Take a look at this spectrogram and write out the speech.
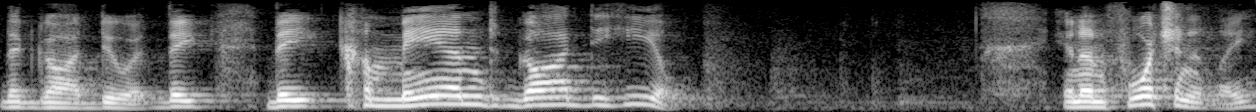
that God do it, they, they command God to heal. And unfortunately,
